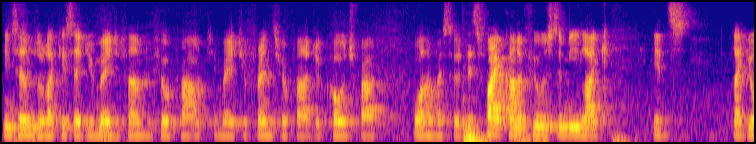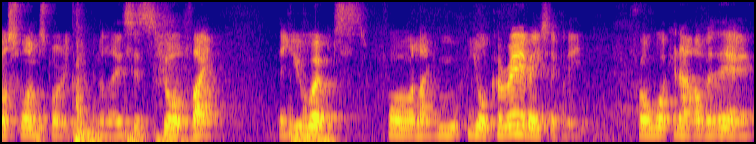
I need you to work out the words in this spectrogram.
in terms of, like you said, you made your family feel proud, you made your friends feel proud, your coach proud, all the rest of it. This fight kind of feels to me like it's like your swan story. You know, like this is your fight that you worked for, like m- your career basically, from working out over there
